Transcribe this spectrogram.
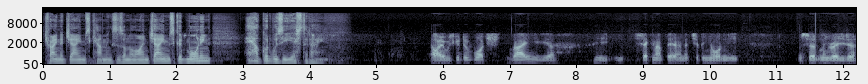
Trainer James Cummings is on the line. James, good morning. How good was he yesterday? Oh, it was good to watch Ray. He, uh, he second up there and the Chipping Norton. He was certainly ready to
